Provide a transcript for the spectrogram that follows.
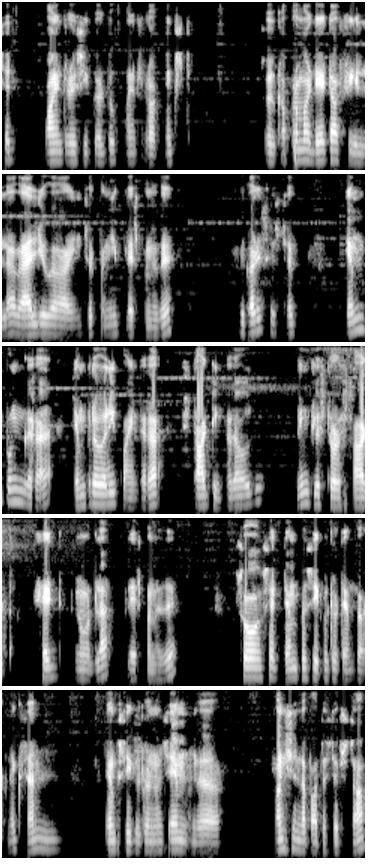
set pointer is equal to pointer dot next so அதுக்கப்புறமா டேட்டா ஃபீல்டில் வேல்யூவை இன்சர்ட் பண்ணி ப்ளேஸ் பண்ணுது. அதுக்கு அடுத்த ஸ்டெப் டெம்புங்கிற டெம்பரவரி பாயிண்டரை ஸ்டார்டிங் அதாவது லிங்க் லிஸ்டோட ஸ்டார்ட் ஹெட் நோடில் ப்ளேஸ் பண்ணுது. So set temp is equal to temp dot next and temp is equal to same அந்த ஃபங்க்ஷனில் பார்த்த ஸ்டெப்ஸ் தான்.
